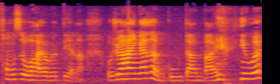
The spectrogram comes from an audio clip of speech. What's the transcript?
同时我还有个点啊，我觉得他应该是很孤单吧，因为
